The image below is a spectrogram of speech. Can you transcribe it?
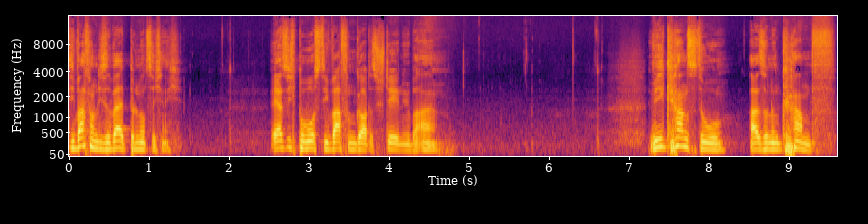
die Waffen dieser Welt benutze ich nicht. Er ist sich bewusst, die Waffen Gottes stehen überall. Wie kannst du also einen Kampf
